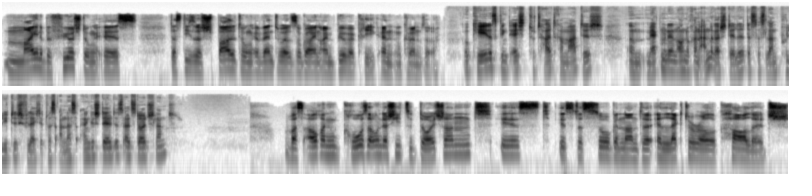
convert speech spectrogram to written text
meine Befürchtung ist, dass diese Spaltung eventuell sogar in einem Bürgerkrieg enden könnte. Okay, das klingt echt total dramatisch. Ähm, merkt man denn auch noch an anderer Stelle, dass das Land politisch vielleicht etwas anders eingestellt ist als Deutschland? Was auch ein großer Unterschied zu Deutschland ist, ist das sogenannte Electoral College.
